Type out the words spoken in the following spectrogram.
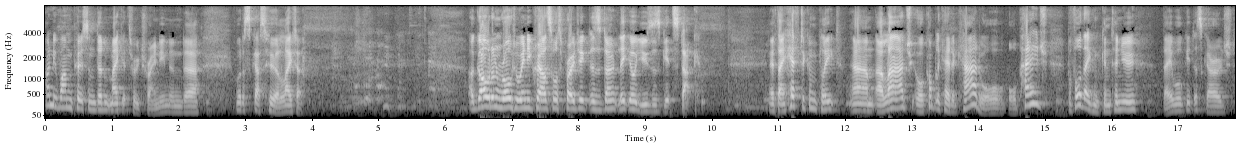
Only one person didn't make it through training, and uh, we'll discuss her later. a golden rule to any crowdsource project is don't let your users get stuck. If they have to complete um, a large or complicated card or, or page before they can continue, they will get discouraged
